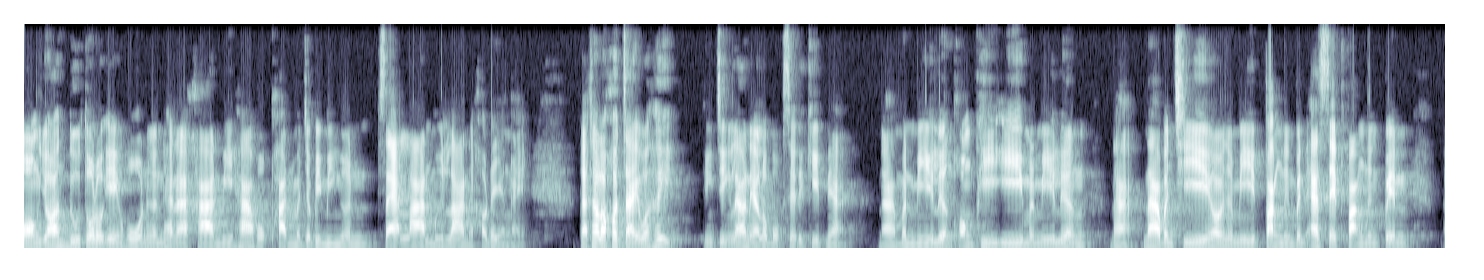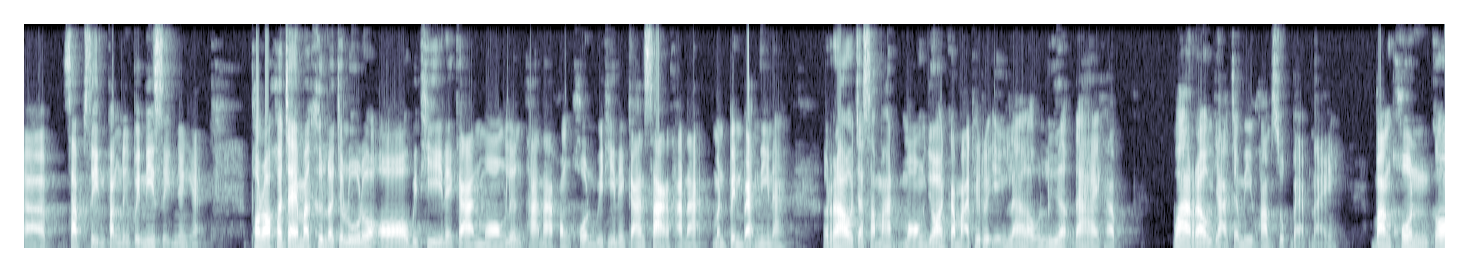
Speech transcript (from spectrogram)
มองย้อนดูตัวเราเองโหเงินธนาคารมีห้าหกพันมันจะไปมีเงินแสนล้านหมื่นล้านเขาได้ยังไง แต่ถ้าเราเข้าใจว่าเฮ้ย จริง ๆ แล้วเนี่ยระบบเศรษฐกิจเนี่ยนะมันมีเรื่องของ PE มันมีเรื่องนะฮะหน้าบัญชีก็จะมีฝั่งหนึ่งเป็นแอสเซทฝั่งหนึ่งเป็นทรัพย์สินฝั่งหนึ่งเป็นหนี้สินอย่างเงี้ยพอเราเข้าใจมากขึ้นเราจะรู้ว่าอ๋อวิธีในการมองเรื่องฐานะของคนวิธีในการสร้างฐานะมันเป็นแบบนี้นะ เราจะสามารถมองย้อนกลับมาที่ตัวเองแล้วเราเลือกได้ครับ ว่าเราอยากจะมีความสุขแบบไหน บางคนก็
